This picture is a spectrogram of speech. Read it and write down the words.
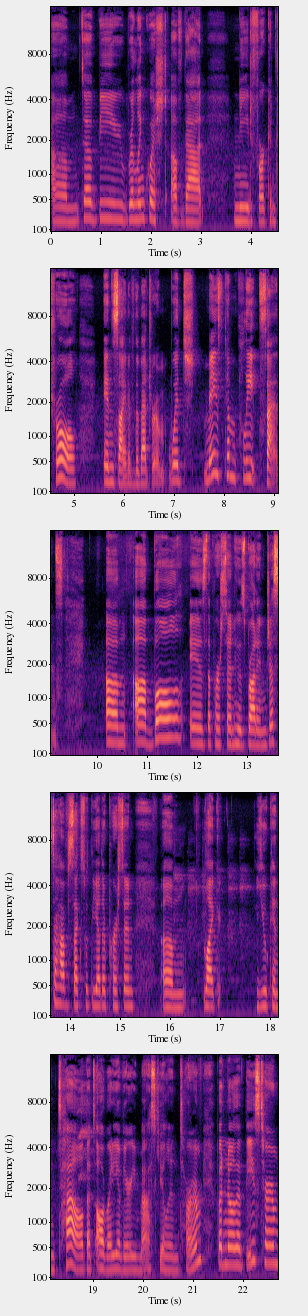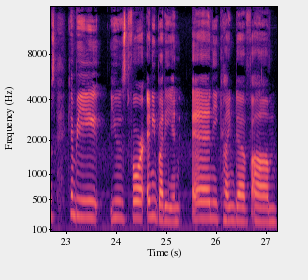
um, to be relinquished of that need for control inside of the bedroom, which makes complete sense. Um, a bull is the person who's brought in just to have sex with the other person. Um, like you can tell that's already a very masculine term, but know that these terms can be used for anybody in any kind of um,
